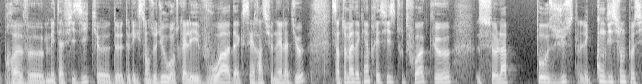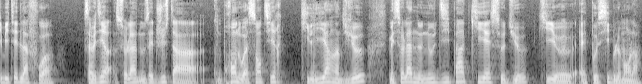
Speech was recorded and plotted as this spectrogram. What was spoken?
preuves euh, métaphysiques euh, de, l'existence de Dieu, ou en tout cas les voies d'accès rationnel à Dieu. Saint Thomas d'Aquin précise toutefois que cela pose juste les conditions de possibilité de la foi. Ça veut dire, cela nous aide juste à comprendre ou à sentir qu'il y a un Dieu, mais cela ne nous dit pas qui est ce Dieu qui est possiblement là.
